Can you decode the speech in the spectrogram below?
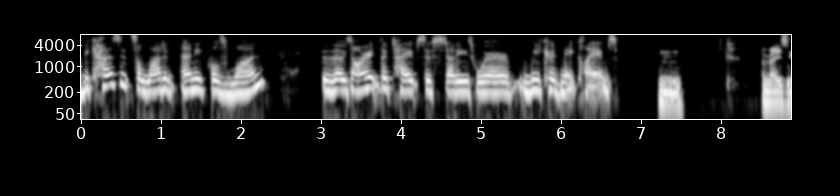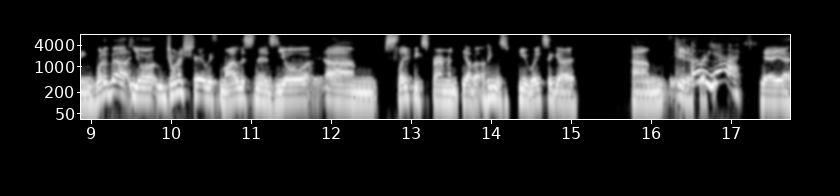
because it's a lot of n equals one, those aren't the types of studies where we could make claims. Hmm. Amazing. What about your? Do you want to share with my listeners your um, sleep experiment? The other, I think it was a few weeks ago. Um, oh yeah, yeah, yeah.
